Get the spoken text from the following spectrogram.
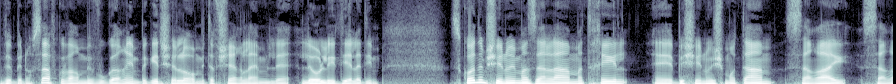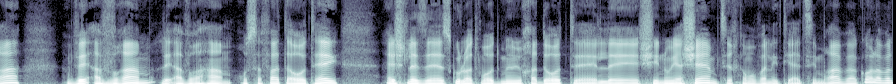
ובנוסף כבר מבוגרים, בגיל שלא מתאפשר להם להוליד ילדים. אז קודם שינוי מזלם מתחיל בשינוי שמותם, שרי, שרה, ואברהם לאברהם. הוספת האות ה', יש לזה סגולות מאוד מיוחדות אה, לשינוי השם, צריך כמובן להתייעץ עם רב והכל, אבל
